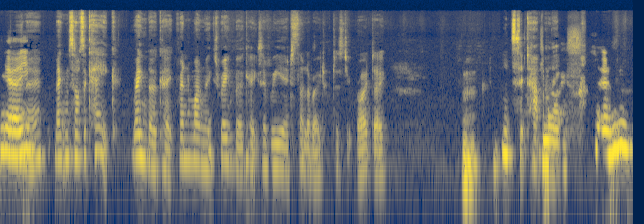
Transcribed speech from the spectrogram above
Yeah, you you- know, make themselves a cake, rainbow cake. A friend of mine makes rainbow cakes every year to celebrate Autistic Pride Day. Mhm. Eats it happily. Nice. Um,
